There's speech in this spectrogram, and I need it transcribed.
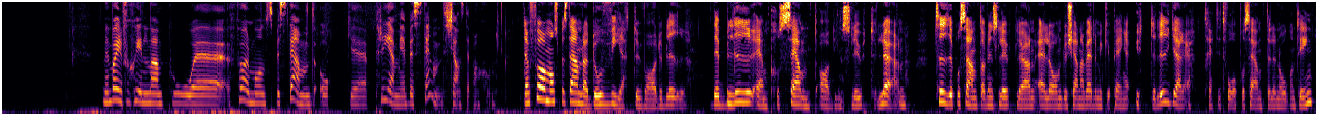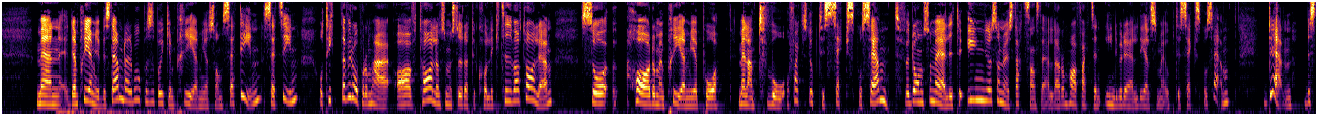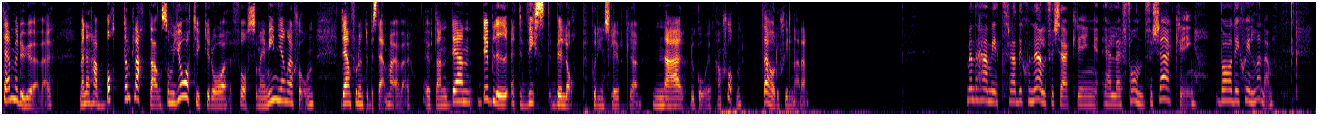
Men vad är det för skillnad på eh, förmånsbestämd och eh, premiebestämd tjänstepension? Den förmånsbestämda, då vet du vad det blir. Det blir en procent av din slutlön. 10% av din slutlön eller om du tjänar väldigt mycket pengar ytterligare 32% eller någonting. Men den premiebestämda det beror precis på vilken premie som sätt in, sätts in. Och tittar vi då på de här avtalen som är styrda till kollektivavtalen så har de en premie på mellan 2 och faktiskt upp till 6. För de som är lite yngre som nu är statsanställda, de har faktiskt en individuell del som är upp till 6. Den bestämmer du ju över. Men den här bottenplattan som jag tycker då för oss som är min generation, den får du inte bestämma över. Utan den, det blir ett visst belopp på din slutlön när du går i pension. Där har du skillnaden. Men det här med traditionell försäkring eller fondförsäkring, vad är skillnaden?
